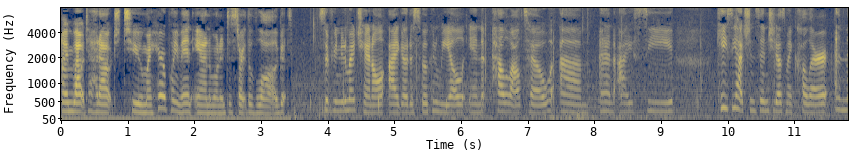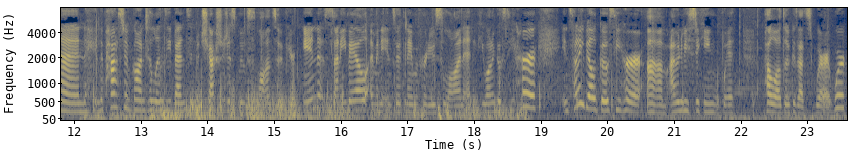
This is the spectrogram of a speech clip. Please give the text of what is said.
I'm about to head out to my hair appointment and wanted to start the vlog. So if you're new to my channel, I go to Spoken Wheel in Palo Alto, um, and I see Casey Hutchinson, she does my color. And then in the past, I've gone to Lindsay Benson, but she actually just moved salon. So if you're in Sunnyvale, I'm gonna insert the name of her new salon. And if you wanna go see her in Sunnyvale, go see her. Um, I'm gonna be sticking with Palo Alto because that's where I work.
